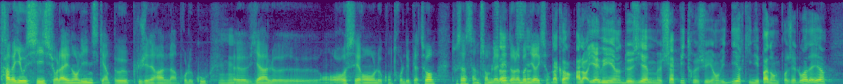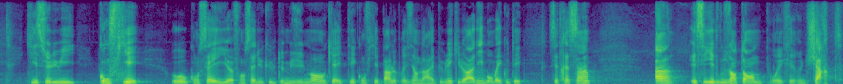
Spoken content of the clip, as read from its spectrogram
travailler aussi sur la haine en ligne, ce qui est un peu plus général là, pour le coup, mhm. euh, via le, en resserrant le contrôle des plateformes. Tout ça, ça me semble aller dans la bonne direction. D'accord. Alors, il y avait un deuxième chapitre, j'ai envie de dire, qui n'est pas dans le projet de loi d'ailleurs, qui est celui confié au Conseil français du culte musulman, qui a été confié par le président de la République. Il leur a dit bon, bah écoutez, c'est très simple. Un, essayez de vous entendre pour écrire une charte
